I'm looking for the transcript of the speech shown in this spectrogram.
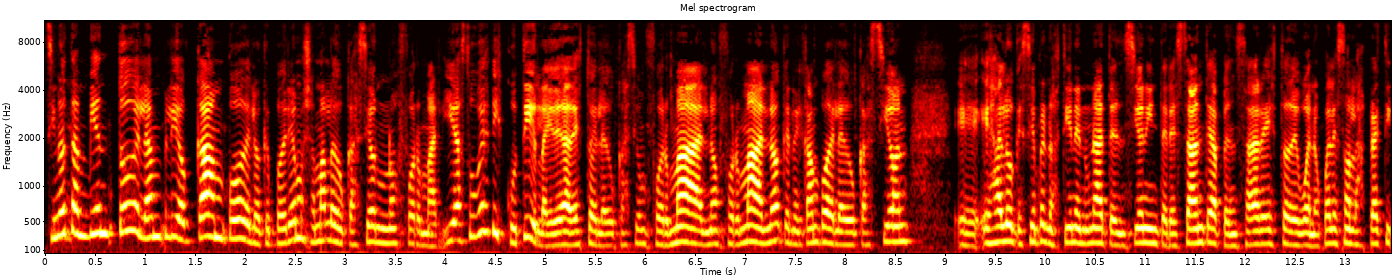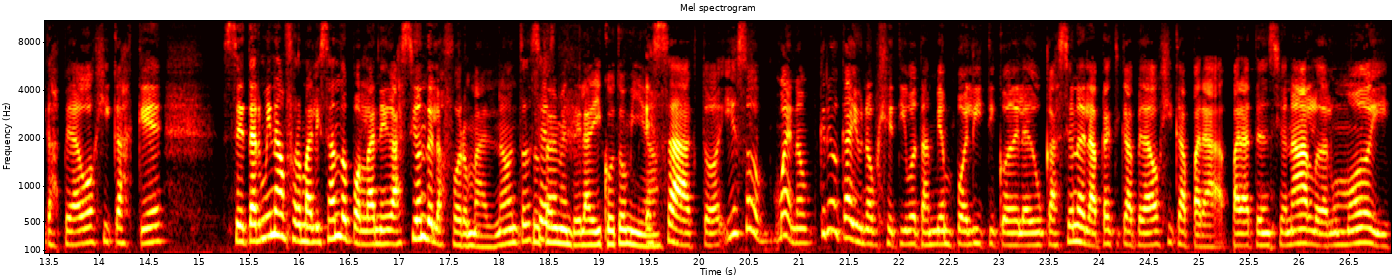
sino también todo el amplio campo de lo que podríamos llamar la educación no formal. Y a su vez discutir la idea de esto de la educación formal, no formal, ¿no? que en el campo de la educación eh, es algo que siempre nos tiene en una atención interesante a pensar esto de, bueno, cuáles son las prácticas pedagógicas que se terminan formalizando por la negación de lo formal, ¿no? Entonces, Totalmente, la dicotomía. Exacto. Y eso, bueno, creo que hay un objetivo también político de la educación, de la práctica pedagógica para, para tensionarlo de algún modo y,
